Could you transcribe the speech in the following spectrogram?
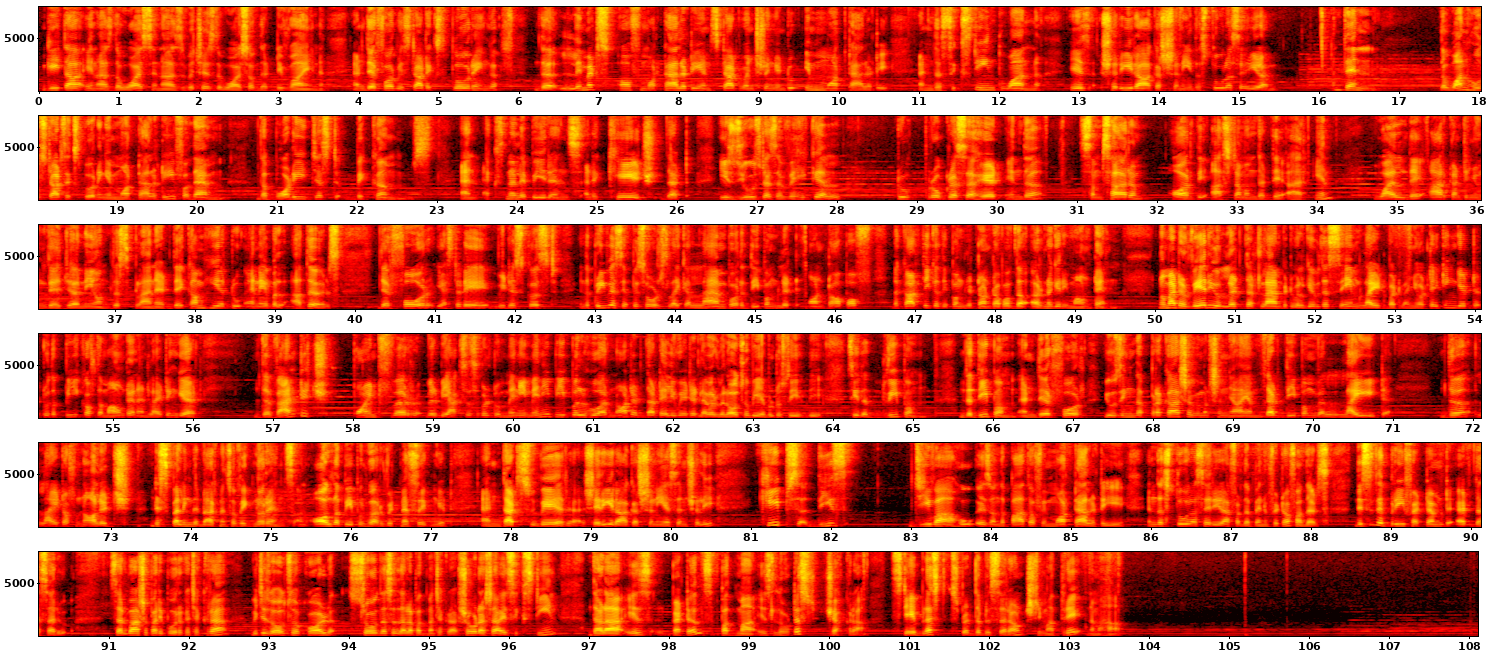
Gita in us, the voice in us, which is the voice of the divine. And therefore, we start exploring the limits of mortality and start venturing into immortality. And the 16th one is Sharira Karshani, the Stula Sharira. Then, the one who starts exploring immortality, for them, the body just becomes an external appearance and a cage that is used as a vehicle to progress ahead in the samsaram or the ashramam that they are in. While they are continuing their journey on this planet they come here to enable others. Therefore yesterday we discussed in the previous episodes like a lamp or a deepam lit on top of the kartika deepam lit on top of the arunagiri mountain no matter where you lit that lamp it will give the same light. But when you're taking it to the peak of the mountain and lighting it the vantage point where will be accessible to many many people who are not at that elevated level will also be able to see the see the dvipam the deepam and therefore using the prakasha vimarsha nyayam that deepam will light the light of knowledge dispelling the darkness of ignorance on all the people who are witnessing it and that's where uh, sharira karshani essentially keeps these jiva who is on the path of immortality in the Stula Sarira for the benefit of others. This is a brief attempt at the Sarv- Sarvasha Paripuraka Chakra, which is also called Shodasa Dala Padma Chakra. Shodasha is 16, Dala is petals, Padma is lotus chakra. Stay blessed, spread the bliss around. Srimatre Namaha.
